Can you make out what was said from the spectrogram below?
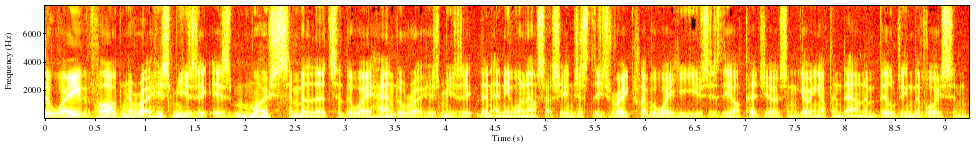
the way Wagner wrote his music is most similar to the way Handel wrote his music than anyone else, actually, in just this very clever way he uses the arpeggios and going up and down and building the voice. And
